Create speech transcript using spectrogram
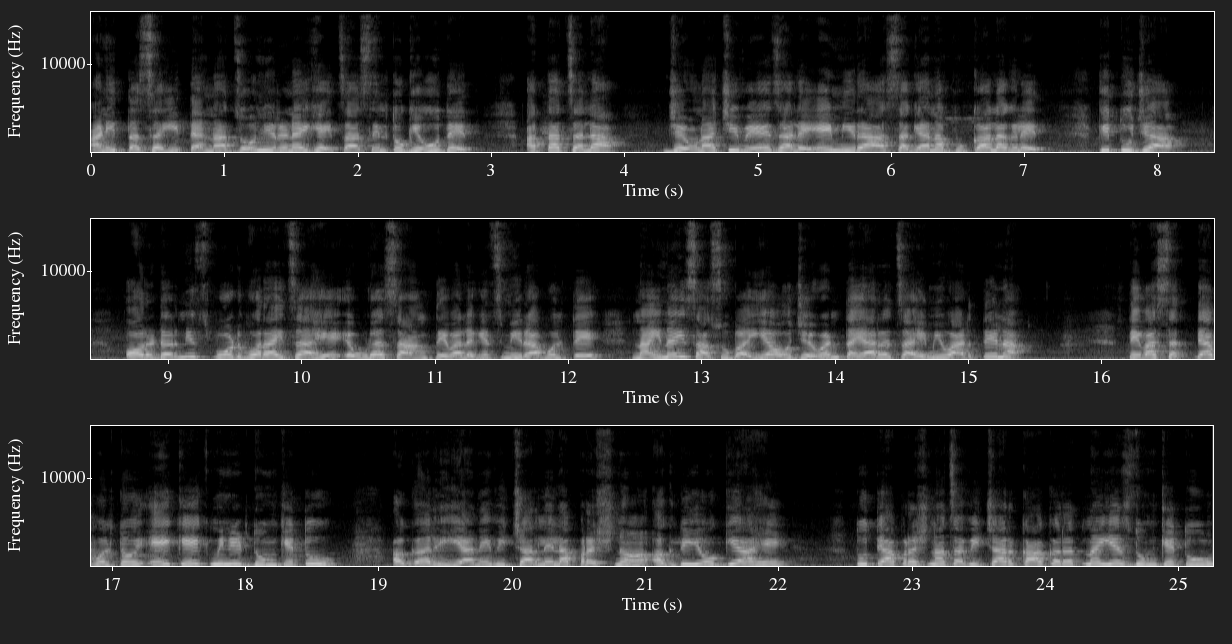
आणि तसंही त्यांना जो निर्णय घ्यायचा असेल तो घेऊ देत. आता चला जेवणाची वेळ झाले. ए मीरा सगळ्यांना भुका लागलेत की तुझ्या ऑर्डरनीच पोट भरायचं आहे एवढं सांग. तेव्हा लगेच मीरा बोलते नाही नाही सासूबाई अहो जेवण तयारच आहे मी वाढते ना. तेव्हा सत्या बोलतो एक एक मिनिट धूमकेतू अगर रियाने विचारलेला प्रश्न अगदी योग्य आहे. तू त्या प्रश्नाचा विचार का करत नाही आहेस धूमकेतू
